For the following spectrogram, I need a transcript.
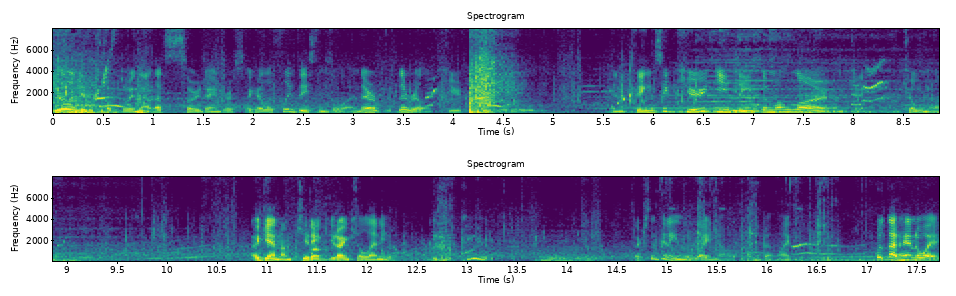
really need to stop doing that. That's so dangerous. Okay, let's leave these things alone. They're they're really cute. And things are cute, you leave them alone. I'm kidding. Kill them all. Again, I'm kidding. You don't kill any of them because they're cute. It's actually getting in the way now. I kind of don't like it. Put that hand away.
